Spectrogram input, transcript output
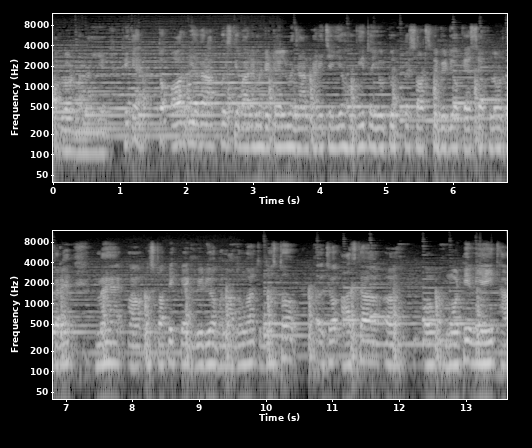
अपलोड बनाइए, ठीक है? तो और भी अगर आपको इसके बारे में डिटेल में जानकारी चाहिए होगी तो यूट्यूब पे शॉर्ट्स पे वीडियो कैसे अपलोड करें, मैं उस टॉपिक पे एक वीडियो बना दूँगा। तो दोस्तों जो आज का अ, मोटिव यही था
